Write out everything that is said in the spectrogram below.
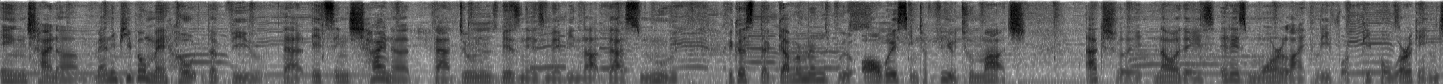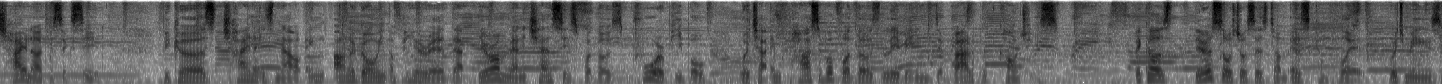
In China, many people may hold the view that it's in China that doing business may be not that smooth because the government will always interfere too much. Actually, nowadays, it is more likely for people working in China to succeed because China is now in undergoing a period that there are many chances for those poor people which are impossible for those living in developed countries because their social system is complete, which means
